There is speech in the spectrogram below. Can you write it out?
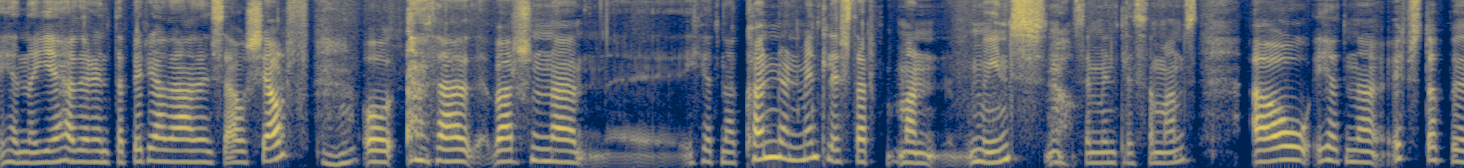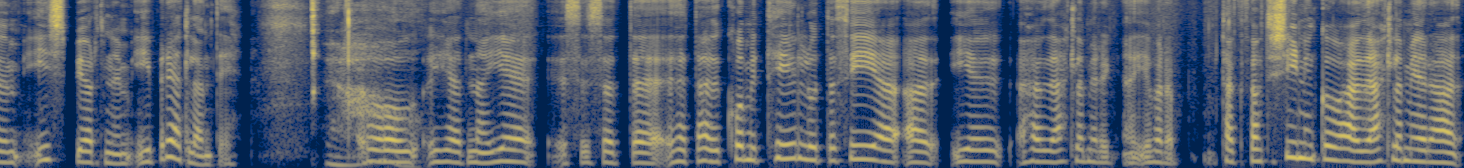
hérna, ég hefði reynda byrjað aðeins á sjálf mm -hmm. og það var svona hérna könnun myndlistarmann míns Já. sem myndlistarmanns á hérna uppstoppuðum ísbjörnum í Breitlandi Já. og hérna ég sagt, þetta hefði komið til út af því að ég hefði ætlað mér að ég var að taka þátt í síningu og hefði ætlað mér að,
